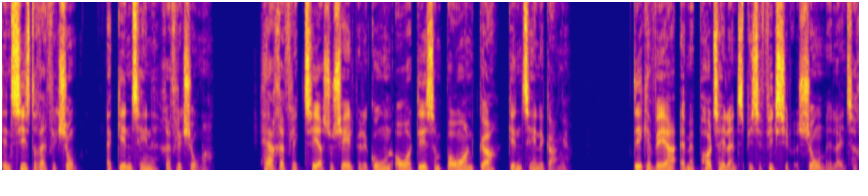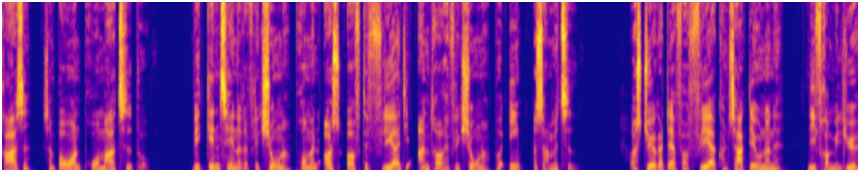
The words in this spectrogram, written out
Den sidste refleksion er gentagende refleksioner. Her reflekterer socialpædagogen over det, som borgeren gør gentagende gange. Det kan være, at man påtaler en specifik situation eller interesse, som borgeren bruger meget tid på. Ved gentagende refleksioner bruger man også ofte flere af de andre refleksioner på en og samme tid, og styrker derfor flere af kontaktevnerne, lige fra miljø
